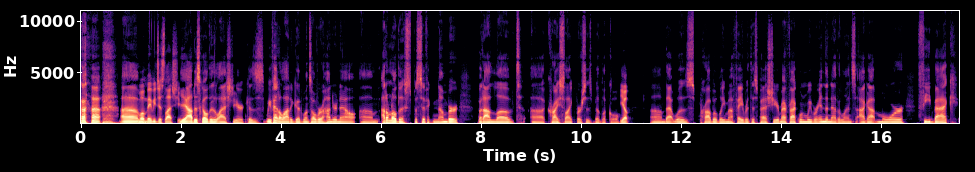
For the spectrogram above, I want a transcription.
um, well, maybe just last year. Yeah, I'll just go the last year because we've had a lot of good ones, over 100 now. Um, I don't know the specific number, but I loved uh, Christ like versus biblical. Yep. Um, that was probably my favorite this past year. Matter of fact, when we were in the Netherlands, I got more feedback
